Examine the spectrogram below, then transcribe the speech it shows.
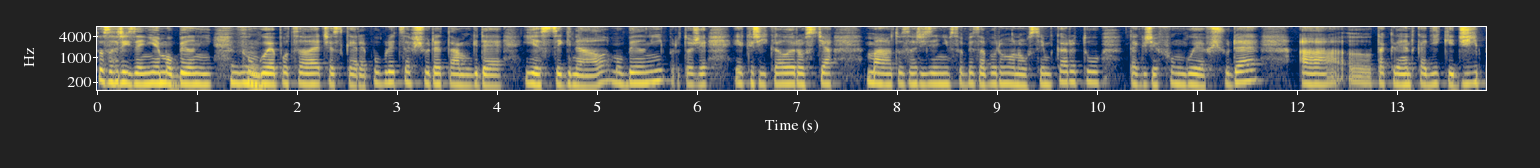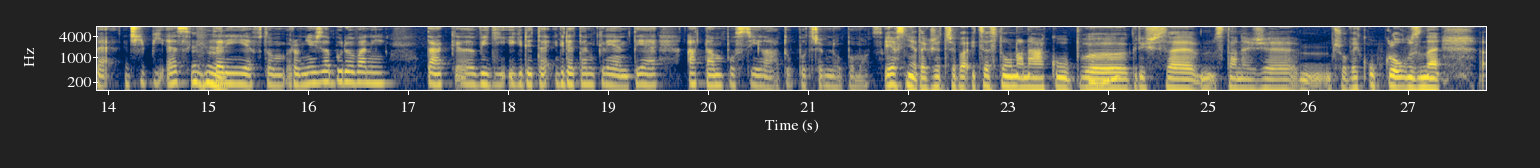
To zařízení je mobilní, mm-hmm. funguje po celé České republice, všude tam, kde je signál mobilní, protože, jak říkal Rostě, má to zařízení v sobě zabudovanou SIM kartu, takže funguje všude a uh, ta klientka díky GP, GPS, mm-hmm. který je v tom rovněž zabudovaný, tak eh, vidí i kdy te, kde ten klient je a tam posílá tu potřebnou pomoc. Jasně, takže třeba i cestou na nákup, mm-hmm. když se stane, že člověk uklouzne eh,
